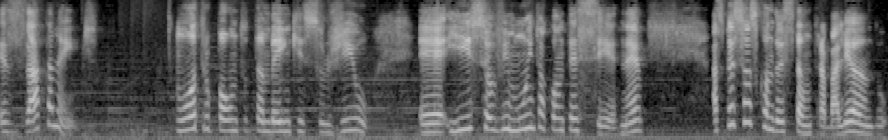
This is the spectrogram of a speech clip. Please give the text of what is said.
exatamente. Um outro ponto também que surgiu, é, e isso eu vi muito acontecer, né? As pessoas, quando estão trabalhando,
